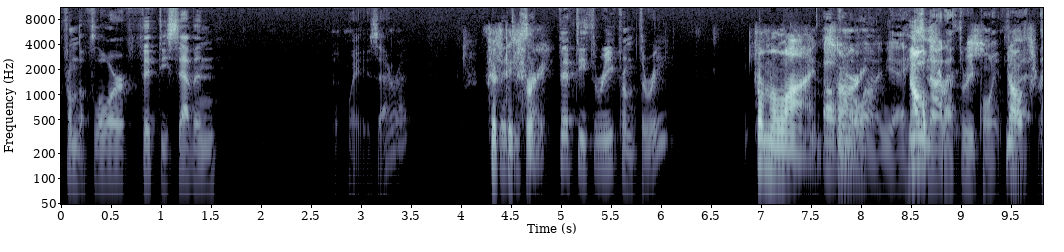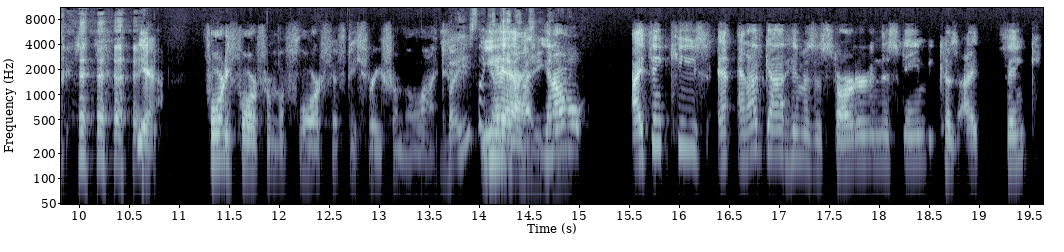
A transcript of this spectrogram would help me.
from the floor, fifty seven. Wait, is that right? 53. 53 from three? From the line. Oh, sorry. from the line, yeah. He's no not threes. a three point. No three. yeah. 44 from the floor, 53 from the line. But he's like yeah, you know, I think he's and, and, I've got him as a starter in this game because I think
